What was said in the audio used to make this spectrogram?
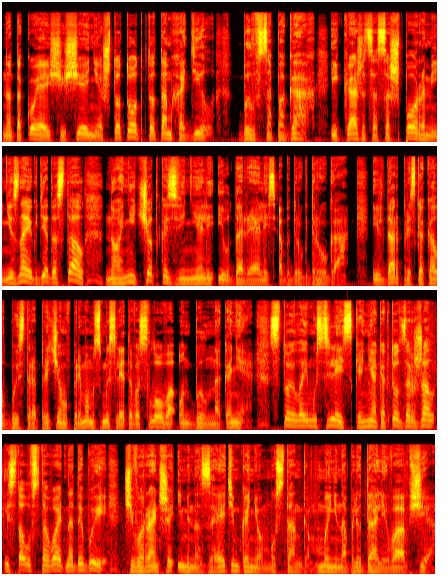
но такое ощущение, что тот, кто там ходил, был в сапогах и, кажется, со шпорами, не знаю где достал, но они четко звенели и ударялись об друг друга. Ильдар прискакал быстро, причем в прямом смысле этого слова он был на коне. Стоило ему слезть с коня, как тот заржал и стал вставать на дыбы, чего раньше именно за этим конем мустангом мы не наблюдали вообще.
